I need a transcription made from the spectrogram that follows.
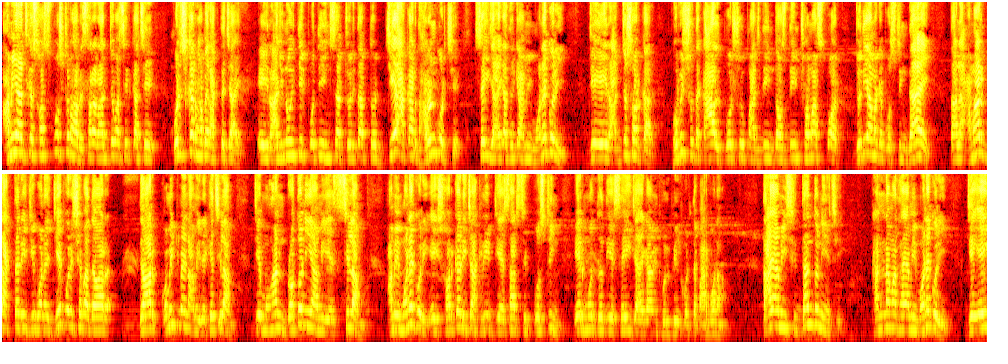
আমি আজকে সস্পষ্টভাবে সারা রাজ্যবাসীর কাছে পরিষ্কারভাবে রাখতে চাই এই রাজনৈতিক প্রতিহিংসার চরিতার্থ যে আকার ধারণ করছে, সেই জায়গা থেকে আমি মনে করি যে এই রাজ্য সরকার ভবিষ্যতে কাল, পরশু, পাঁচ দিন, দশ দিন, ছ মাস পর যদি আমাকে পোস্টিং দেয়, তাহলে আমার ডাক্তারি জীবনে যে পরিষেবা দেওয়ার দেওয়ার কমিটমেন্ট আমি রেখেছিলাম, যে মহান ব্রত নিয়ে আমি এসেছিলাম, আমি মনে করি এই সরকারি চাকরির যে এসআরসি পোস্টিং এর মধ্য দিয়ে সেই জায়গা আমি ফুলফিল করতে পারব না। তাই আমি সিদ্ধান্ত নিয়েছি। ঠান্ডা মাথায় আমি মনে করি যে এই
